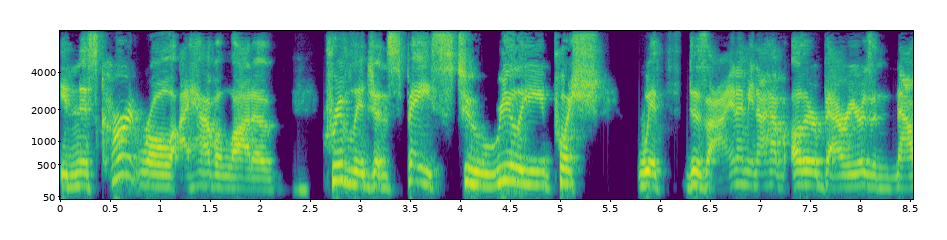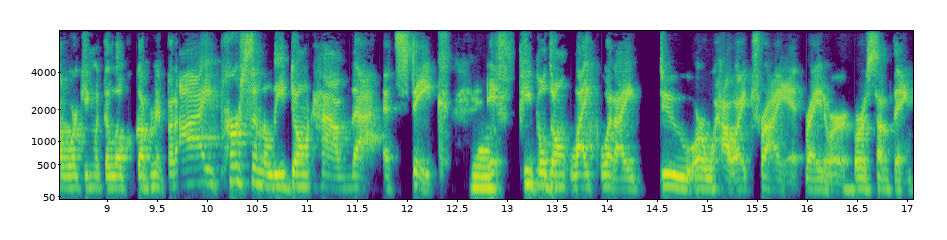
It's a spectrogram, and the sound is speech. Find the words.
in this current role, I have a lot of privilege and space to really push with design. I mean, I have other barriers and now working with the local government, but I personally don't have that at stake yeah. if people don't like what I do or how I try it, right? Or or something.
